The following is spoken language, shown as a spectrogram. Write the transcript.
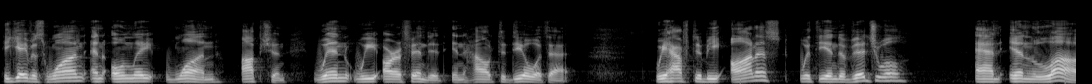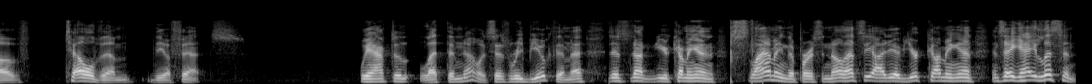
He gave us one and only one option when we are offended in how to deal with that. We have to be honest with the individual and in love tell them the offense. We have to let them know. It says rebuke them. It's not you're coming in slamming the person. No, that's the idea of you're coming in and saying, hey, listen,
